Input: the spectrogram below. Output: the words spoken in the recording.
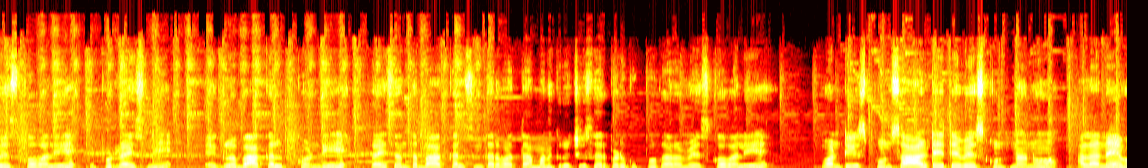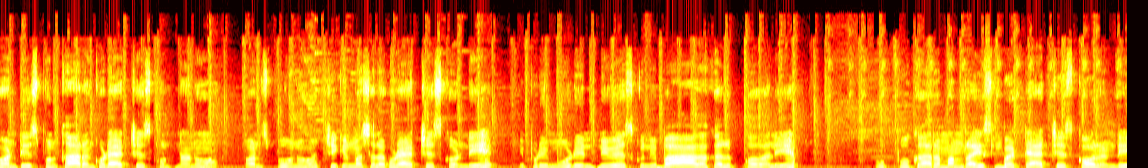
వేసుకోవాలి. ఇప్పుడు రైస్ని ఎగ్లో బాగా కలుపుకోండి. రైస్ అంతా బాగా కలిసిన తర్వాత మనకి రుచికి సరిపడ ఉప్పు కారం వేసుకోవాలి. వన్ టీ స్పూన్ సాల్ట్ అయితే వేసుకుంటున్నాను. అలానే వన్ టీ స్పూన్ కారం కూడా యాడ్ చేసుకుంటున్నాను. వన్ స్పూను చికెన్ మసాలా కూడా యాడ్ చేసుకోండి. ఇప్పుడు ఈ మూడింటిని వేసుకుని బాగా కలుపుకోవాలి. ఉప్పు కారం మనం రైస్ని బట్టి యాడ్ చేసుకోవాలండి.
